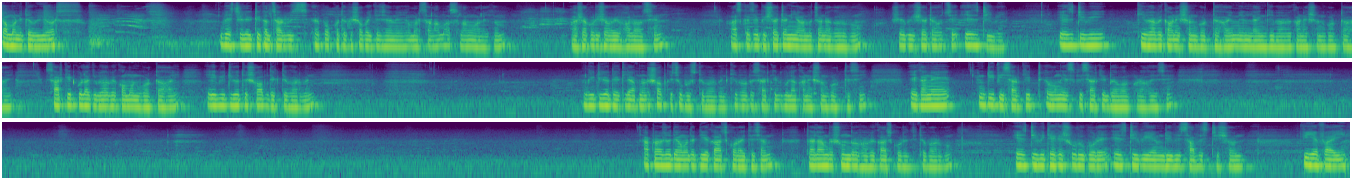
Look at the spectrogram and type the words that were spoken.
সম্মানিত viewers best electrical service এর পক্ষ থেকে সবাইকে জানাই আমার সালাম। আসসালামু আলাইকুম। আশা করি সবাই ভালো আছেন। আজকে যে বিষয়টা নিয়ে আলোচনা করব সেই বিষয়টা হচ্ছে এসডিবি এসডিবি কীভাবে কানেকশন করতে হয় মেন লাইন কীভাবে কানেকশন করতে হয় সার্কিটগুলো কীভাবে কমন করতে হয়, এই ভিডিওতে সব দেখতে পারবেন। ভিডিও দেখলে আপনারা সব কিছু বুঝতে পারবেন কীভাবে সার্কিটগুলো কানেকশন করতেছি। এখানে ডিপি সার্কিট এবং এসপি সার্কিট ব্যবহার করা হয়েছে। আপনারা যদি আমাদের দিয়ে কাজ করাইতে চান, তাহলে আমরা সুন্দরভাবে কাজ করে দিতে পারব। এসডিবি থেকে শুরু করে SDB MDB substation PFI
